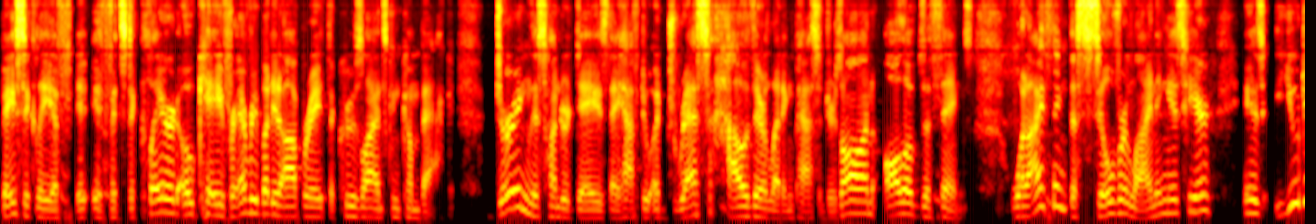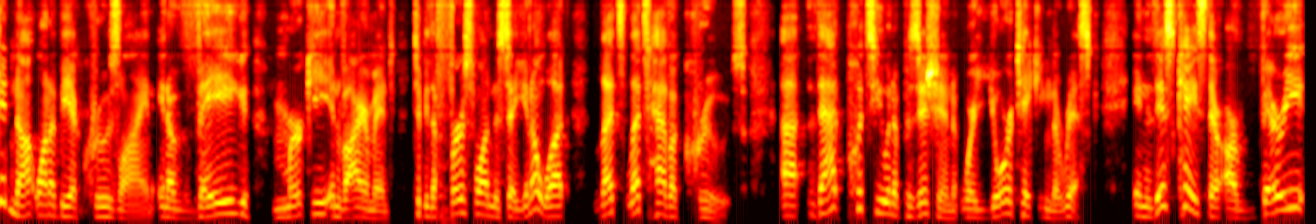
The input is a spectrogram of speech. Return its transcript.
Basically, if, if it's declared okay for everybody to operate, the cruise lines can come back during this 100 days, they have to address how they're letting passengers on, all of the things. What I think the silver lining is here is you did not want to be a cruise line in a vague, murky environment to be the first one to say, you know what, let's let's have a cruise uh, that puts you in a position where you're taking the risk. In this case, there are very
